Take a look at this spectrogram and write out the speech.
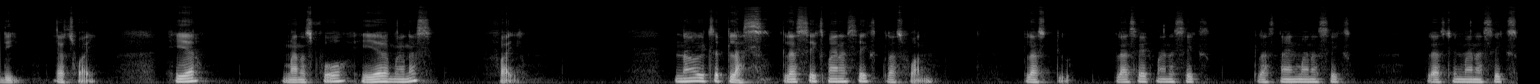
d. That's why. Here minus 4 here minus 5 now it's a plus. Plus 6 minus 6 plus 1 plus 2 plus 8 minus 6 plus 9 minus 6 plus 10 minus 6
